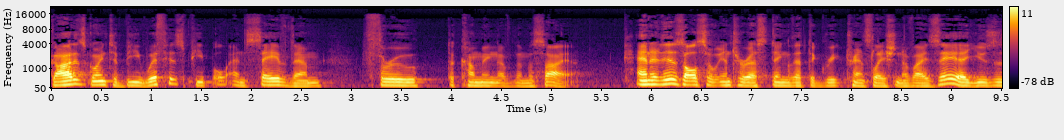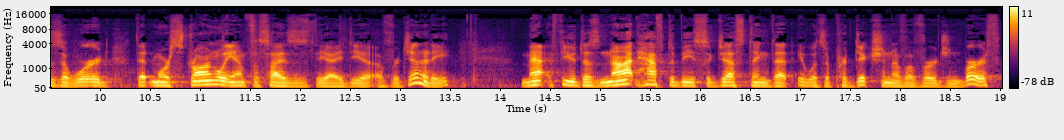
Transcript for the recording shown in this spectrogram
God is going to be with his people and save them through the coming of the Messiah. And it is also interesting that the Greek translation of Isaiah uses a word that more strongly emphasizes the idea of virginity. Matthew does not have to be suggesting that it was a prediction of a virgin birth.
